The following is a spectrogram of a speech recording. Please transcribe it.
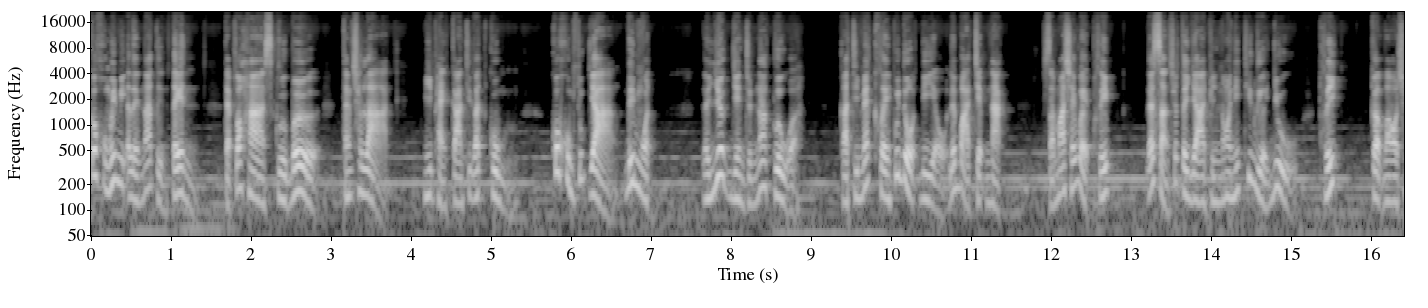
ก็คงไม่มีอะไรน่าตื่นเต้น แต่เพราะฮาร์สกรูเบอร์ ทั้งฉลาด มีแผนการที่รัดกุม ควบคุมทุกอย่างได้หมด และเยือกเย็นจนน่ากลัว การที่แมคเคลนผู้โดดเดี่ยวและบาดเจ็บหนัก สามารถใช้ไหวพลิบ และสัญชาตญาณเพียงน้อยนิดที่เหลืออยู่ พลิกกลับมาเอาช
